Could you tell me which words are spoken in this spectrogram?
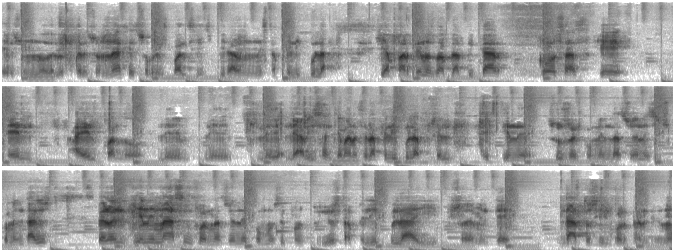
es uno de los personajes sobre el cual se inspiraron en esta película. Y aparte nos va a platicar cosas que él a él cuando le, le, avisan que van a hacer la película, pues él extiende sus recomendaciones y sus comentarios, pero él tiene más información de cómo se construyó esta película y pues obviamente datos importantes, ¿no?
